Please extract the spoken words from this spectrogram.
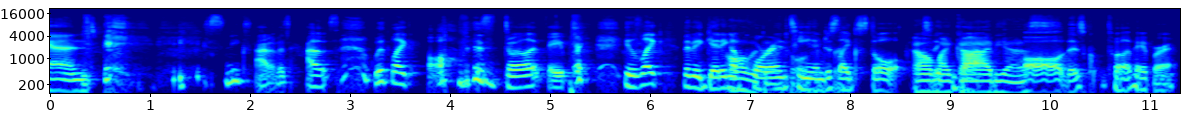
and he sneaks out of his house with like all this toilet paper. He's like the beginning All of the quarantine and just like stole. Oh my god, yes. all this toilet paper,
